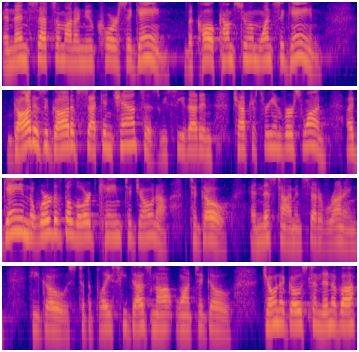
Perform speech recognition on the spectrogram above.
and then sets him on a new course again. The call comes to him once again God is a God of second chances. We see that in chapter 3 and verse 1. Again, the word of the Lord came to Jonah to go. And this time, instead of running, he goes to the place he does not want to go. Jonah goes to Nineveh.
